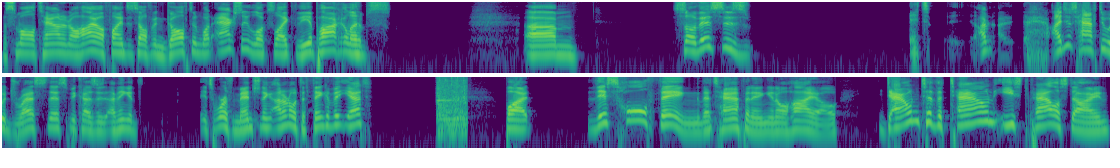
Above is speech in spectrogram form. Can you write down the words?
a small town in Ohio finds itself engulfed in what actually looks like the apocalypse. Um, so this is it's I, I- I just have to address this because I think it's it's worth mentioning. I don't know what to think of it yet, but this whole thing that's happening in Ohio, down to the town East Palestine,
